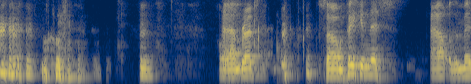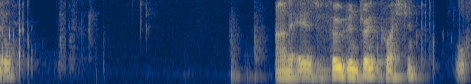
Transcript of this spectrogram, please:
Oh, Um, Fred. So I'm picking this out of the middle. And it is a food and drink question. Oof.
